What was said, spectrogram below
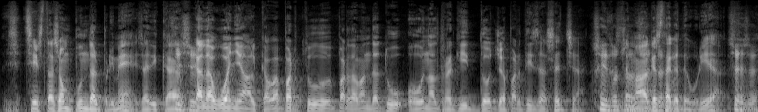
si estàs a un punt del primer, és a dir, que Sí, sí, sí. sí. cada guanyar el que va per, tu, per davant de tu o un altre equip 12 partits de 16. Sí, 12 Estem de en aquesta 16. categoria. Sí, sí.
